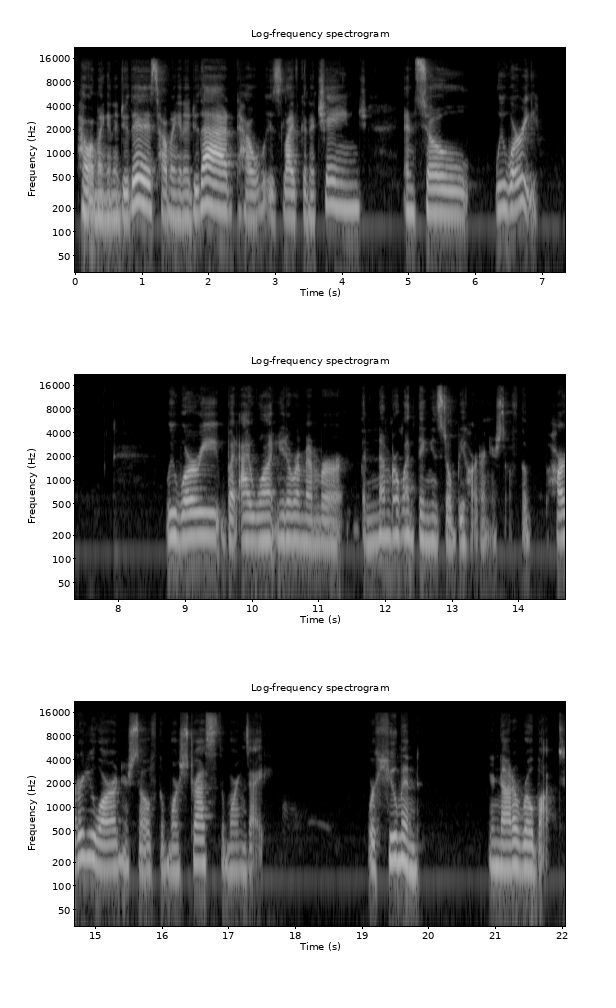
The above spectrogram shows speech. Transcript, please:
how am I going to do this? How am I going to do that? How is life going to change? And so we worry. We worry, but I want you to remember the number one thing is don't be hard on yourself. The harder you are on yourself, the more stress, the more anxiety. We're human you're not a robot.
